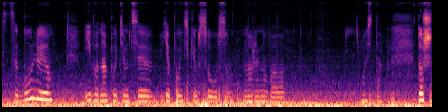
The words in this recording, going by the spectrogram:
з цибулею, і вона потім це японським соусом маринувала. Ось так. Тож,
